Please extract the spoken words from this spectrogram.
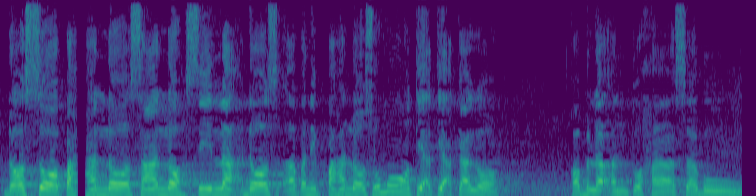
dosa pahala salah silap dosa apa ni pahala semua tiap-tiap kala qabla an tuhasabu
